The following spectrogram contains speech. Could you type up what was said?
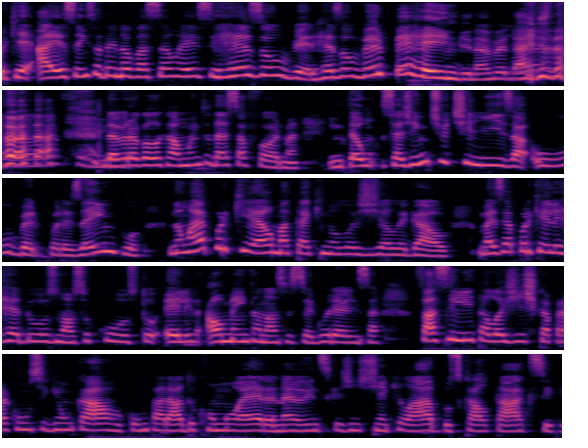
Porque a essência da inovação é esse resolver, resolver perrengue, na verdade. Dá, dá pra colocar muito dessa forma. Então, se a gente utiliza o Uber, por exemplo, não é porque é uma tecnologia legal, mas é porque ele reduz nosso custo, ele aumenta a nossa segurança, facilita a logística para conseguir um carro comparado como era, né? Antes que a gente tinha que ir lá buscar o táxi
